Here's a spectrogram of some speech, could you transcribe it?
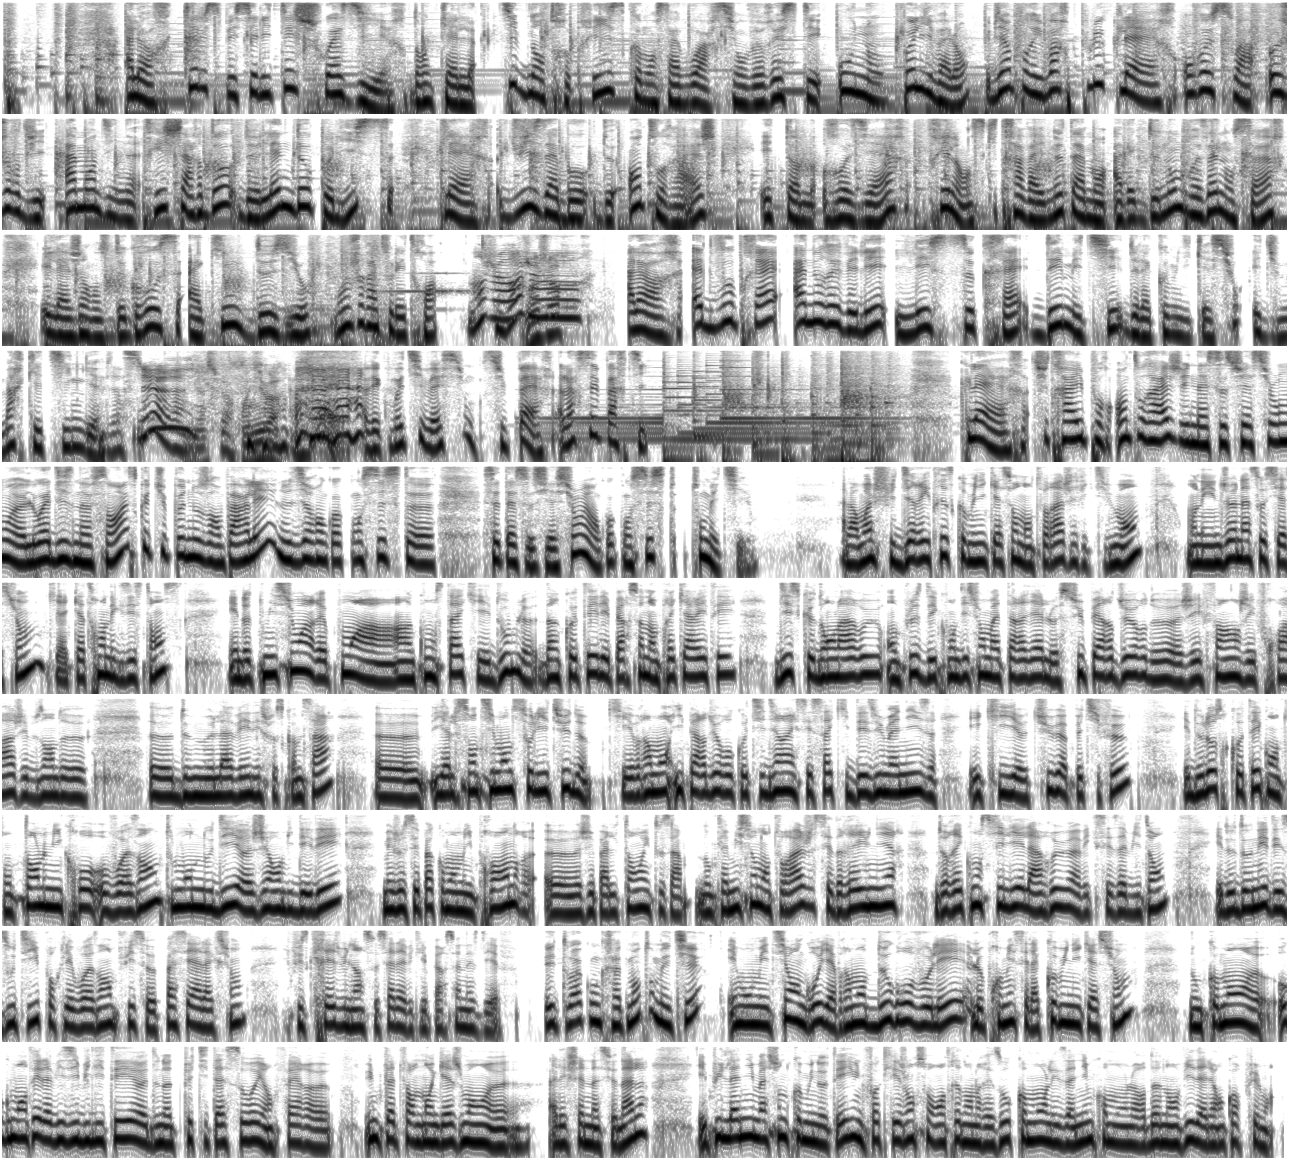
Alors, quelle spécialité choisir? Dans quel type d'entreprise? Comment savoir si on veut rester ou non polyvalent? Eh bien, pour y voir plus clair, on reçoit aujourd'hui Amandine Richardot de l'Endopolis, Claire Duisabo de Entourage et Tom Rosière, freelance qui travaille notamment avec de nombreux annonceurs et l'agence de grosse hacking de Zio. Bonjour à tous les trois. Bonjour. Bonjour. Alors, êtes-vous prêts à nous révéler les secrets des métiers de la communication et du marketing? Bien sûr. Bien sûr, on y va. Avec motivation, super. Alors c'est parti. Claire, tu travailles pour Entourage, une association euh, Loi 1900. Est-ce que tu peux nous en parler, nous dire en quoi consiste euh, cette association et en quoi consiste ton métier? Alors moi, je suis directrice communication d'entourage, effectivement. On est une jeune association qui a 4 ans d'existence et notre mission, elle répond à un constat qui est double. D'un côté, les personnes en précarité disent que dans la rue, en plus des conditions matérielles super dures de j'ai faim, j'ai froid, j'ai besoin de, euh, de me laver, des choses comme ça, euh, il y a le sentiment de solitude qui est vraiment hyper dur au quotidien et c'est ça qui déshumanise et qui euh, tue à petit feu. Et de l'autre côté, quand on tend le micro aux voisins, tout le monde nous dit euh, j'ai envie d'aider, mais je sais pas comment m'y prendre, j'ai pas le temps et tout ça. Donc la mission d'entourage, c'est de réunir, de réconcilier la rue avec ses habitants et de donner des outils pour que les voisins puissent passer à l'action et puissent créer du lien social avec les personnes SDF. Et toi, concrètement, ton métier? Et mon métier, en gros, il y a vraiment deux gros volets. Le premier, c'est la communication. Donc, comment euh, augmenter la visibilité euh, de notre petit assaut et en faire euh, une plateforme d'engagement à l'échelle nationale. Et puis, l'animation de communauté. Une fois que les gens sont rentrés dans le réseau, comment on les anime, comment on leur donne envie d'aller encore plus loin.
